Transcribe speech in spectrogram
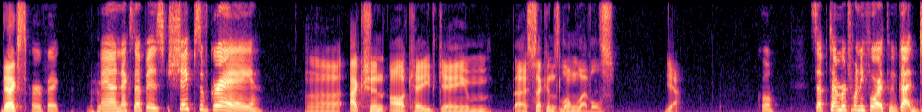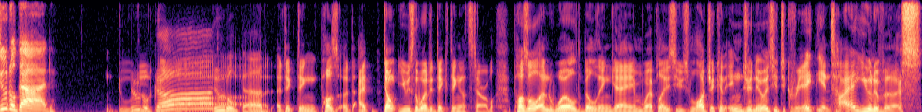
Next. Perfect. and next up is Shapes of Grey. Uh, action arcade game, uh, seconds long levels. Yeah. Cool. September 24th, we've got Doodle God. Doodle God. Doodle God. Addicting puzzle. I don't use the word addicting. That's terrible. Puzzle and world building game where players use logic and ingenuity to create the entire universe.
